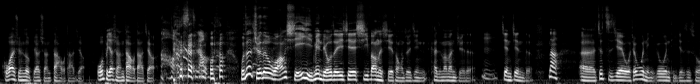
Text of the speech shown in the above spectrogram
国外选手比较喜欢大吼大叫，我比较喜欢大吼大叫。哦，是哦，我我真的觉得我好像血液里面留着一些西方的血统，最近开始慢慢觉得，嗯，渐渐的，那呃，就直接我就问你一个问题，就是说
